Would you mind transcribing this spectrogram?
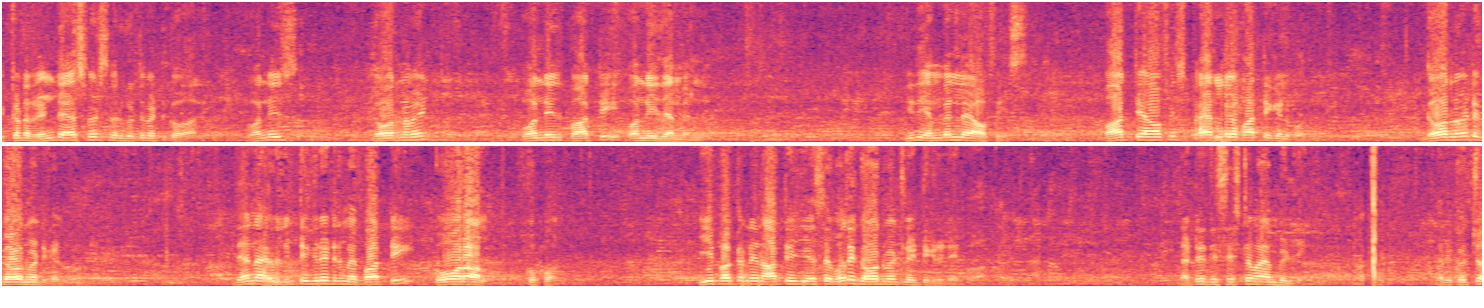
ఇక్కడ రెండు ఆస్పెక్ట్స్ మీరు గుర్తుపెట్టుకోవాలి. One is government one is party one is MLA ఇది ఎమ్మెల్యే ఆఫీస్ పార్టీ ఆఫీస్ పేర్లుగా పార్టీకి వెళ్ళిపోతుంది. గవర్నమెంట్ గవర్నమెంట్కి వెళ్ళిపోతుంది. Then I will integrate in my party overall Kuppam ఈ పక్కన నేను ఆర్టీ చేస్తే పోతే గవర్నమెంట్లో ఇంటిగ్రేట్ అయిపోవాలి. That is the system I'm building అది కొంచెం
